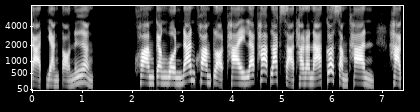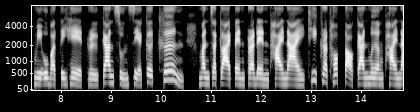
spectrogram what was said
กาศอย่างต่อเนื่อง ความกังวลด้านความปลอดภัยและภาพลักษณ์สาธารณะก็สำคัญ หากมีอุบัติเหตุหรือการสูญเสียเกิดขึ้น มันจะกลายเป็นประเด็นภายในที่กระทบต่อการเมืองภายใน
